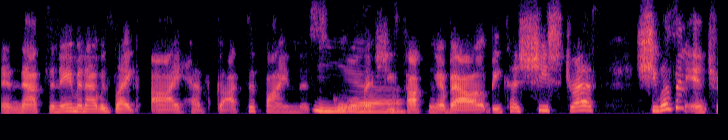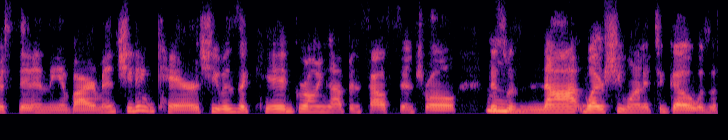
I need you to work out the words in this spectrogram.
And that's the name. And I was like, I have got to find this school yeah. that she's talking about because she stressed she wasn't interested in the environment. She didn't care. She was a kid growing up in South Central. This mm. was not where she wanted to go. It was a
